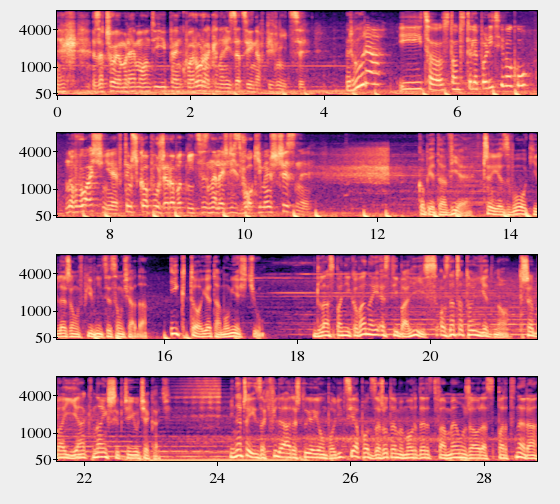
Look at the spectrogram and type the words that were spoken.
Ech, zacząłem remont i pękła rura kanalizacyjna w piwnicy. Rura? I co, stąd tyle policji wokół? No właśnie, w tym szkopu, że robotnicy znaleźli zwłoki mężczyzny. Kobieta wie, czyje zwłoki leżą w piwnicy sąsiada i kto je tam umieścił. Dla spanikowanej Estibalis oznacza to jedno: trzeba jak najszybciej uciekać. Inaczej za chwilę aresztuje ją policja pod zarzutem morderstwa męża oraz partnera,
